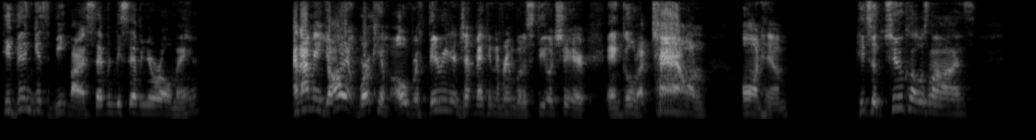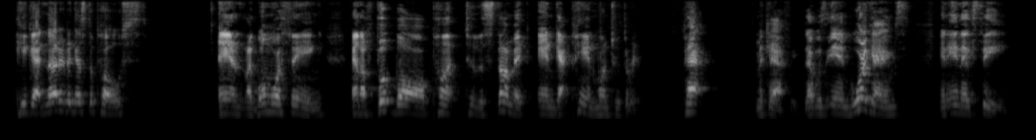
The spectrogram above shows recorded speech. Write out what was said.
he then gets beat by a seventy-seven year old man. And I mean, y'all didn't work him over. Theory didn't jump back in the ring with a steel chair and go to town on him. He took two clotheslines. He got nutted against the post. And like one more thing, and a football punt to the stomach and got pinned one, two, three. Pat McAfee. That was in War Games in NXT.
